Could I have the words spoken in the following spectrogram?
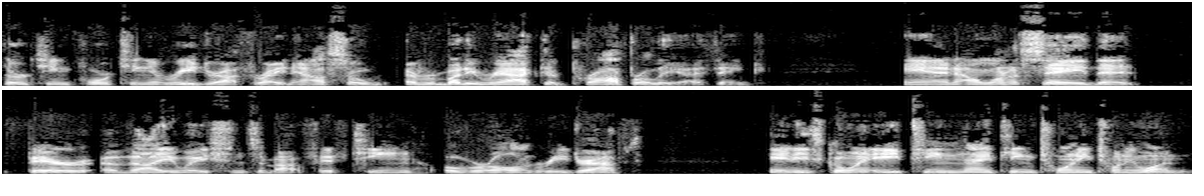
13, 14 in redraft right now, so everybody reacted properly, I think. And I want to say that fair evaluation's about 15 overall in redraft, and he's going 18, 19, 20, 21.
